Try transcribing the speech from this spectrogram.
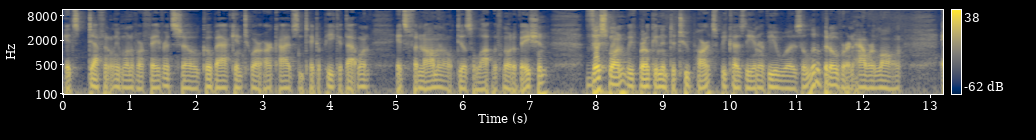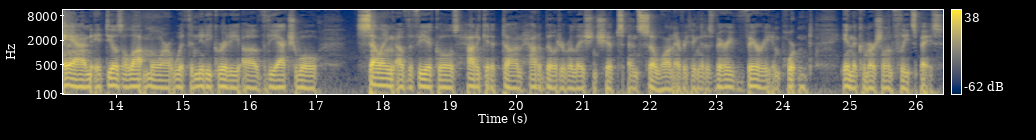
it's definitely one of our favorites. So go back into our archives and take a peek at that one. It's phenomenal. It deals a lot with motivation. This one we've broken into two parts because the interview was a little bit over an hour long, and it deals a lot more with the nitty gritty of the actual selling of the vehicles, how to get it done, how to build your relationships, and so on. Everything that is very, very important in the commercial and fleet space.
